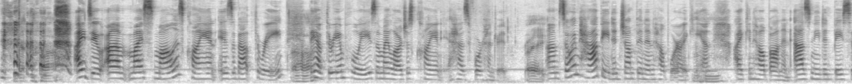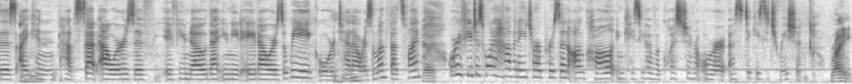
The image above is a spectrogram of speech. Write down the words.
uh-huh. I do. Um, my smallest client is about 3 Uh-huh. They have three employees, and my largest client has 400. Right. Um, so I'm happy to jump in and help where I can. Mm-hmm. I can help on an as-needed basis. I can have set hours if if you know that you need eight hours a week or 10 hours a month. That's fine. Mm-hmm. Right. Or if you just want to have an HR person on call in case you have a question or a sticky situation. Right.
